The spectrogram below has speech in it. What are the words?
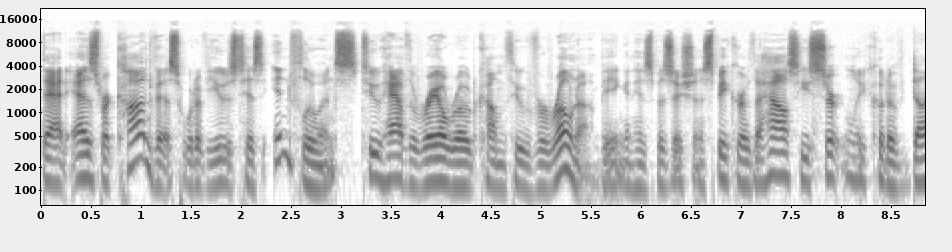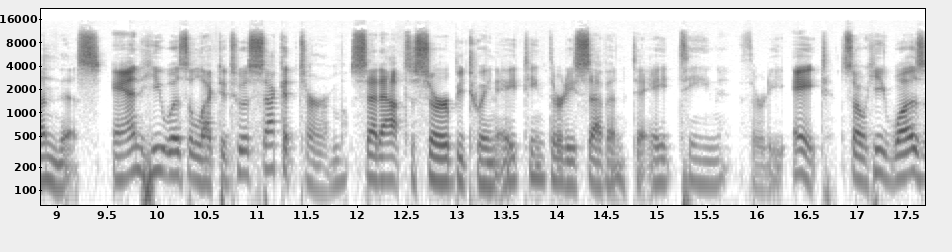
that Ezra Convis would have used his influence to have the railroad come through Verona. Being in his position as Speaker of the House, he certainly could have done this. And he was elected to a second term, set out to serve between 1837 to 18. 38. So he was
